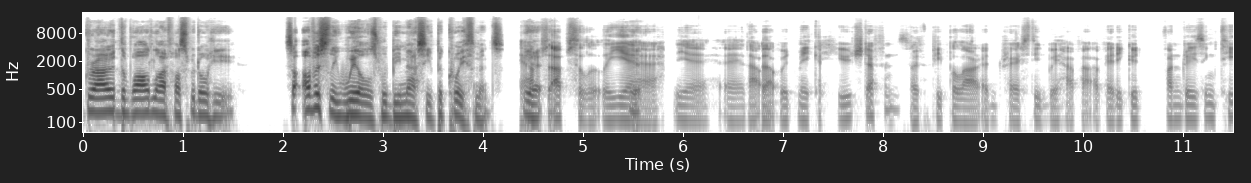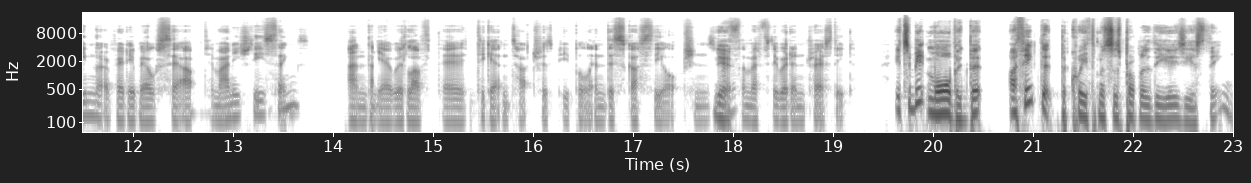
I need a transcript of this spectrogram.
grow the wildlife hospital here. So obviously, wills would be massive bequeathments. Yeah. Abs- Absolutely, yeah, yeah. uh, that that would make a huge difference. If people are interested, we have a, very good fundraising team that are very well set up to manage these things. And yeah, we'd love to to get in touch with people and discuss the options Yeah. with them if they were interested. It's a bit morbid, but I think that bequeathments is probably the easiest thing.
